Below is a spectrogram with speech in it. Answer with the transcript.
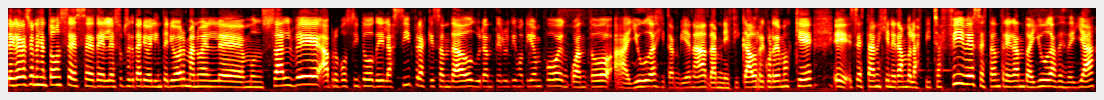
Declaraciones entonces eh, del subsecretario del Interior, Manuel eh, Monsalve, a propósito de las cifras que se han dado durante el último tiempo en cuanto a ayudas y también a damnificados. Recordemos que eh, se están generando las fichas FIBE, se está entregando ayudas desde ya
